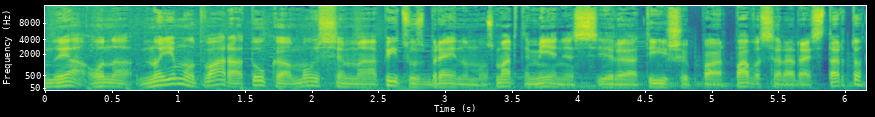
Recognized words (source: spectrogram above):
nu, jā un nu, ņemot vērā to, ka mūsu pīcis brīnumus marta mēnesis ir tieši par pavasara restartu,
